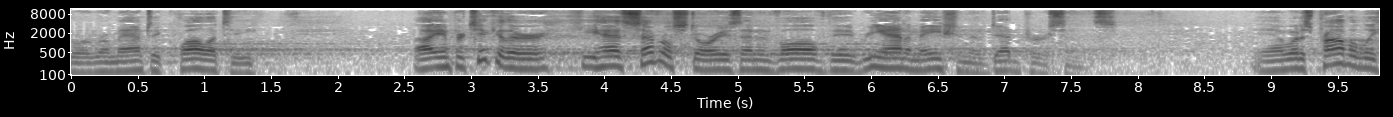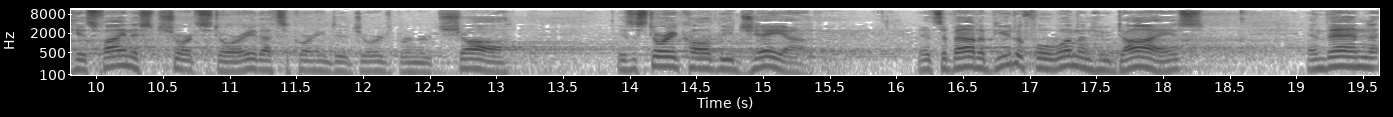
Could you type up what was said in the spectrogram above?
or romantic quality. Uh, in particular, he has several stories that involve the reanimation of dead persons. And what is probably his finest short story, that's according to George Bernard Shaw, is a story called Ligeia. It's about a beautiful woman who dies and then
